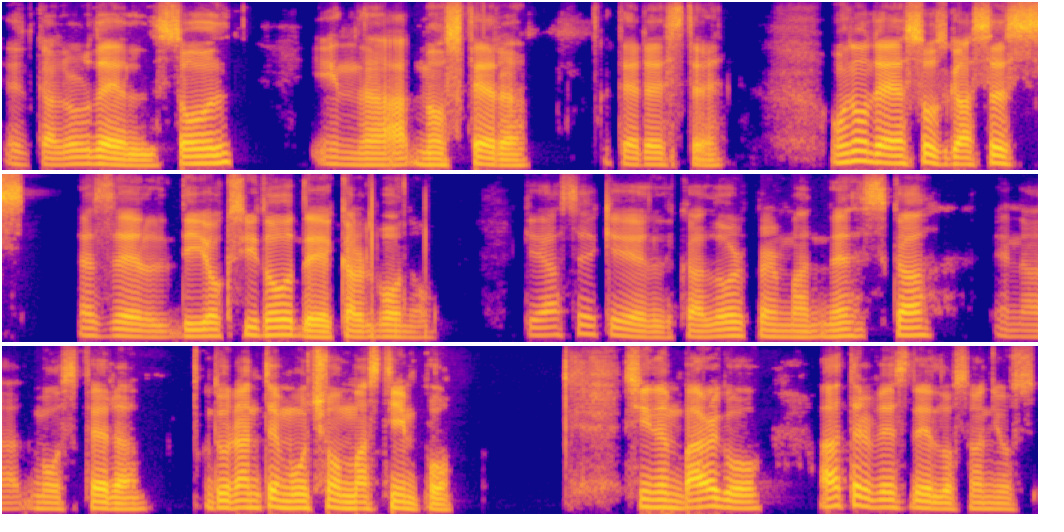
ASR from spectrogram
el calor del sol en la atmósfera terrestre. Uno de esos gases es el dióxido de carbono, que hace que el calor permanezca en la atmósfera durante mucho más tiempo. Sin embargo, a través de los años,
